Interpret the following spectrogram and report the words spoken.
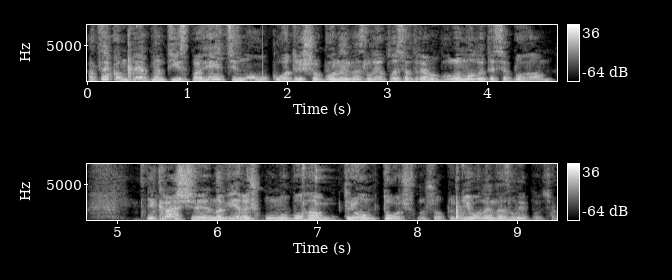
А це конкретно ті спагетті, ну, котрі, щоб вони не злиплися, треба було молитися богам. І краще на вірочку, ну, богам трьом точно, щоб тоді вони не злиплися.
